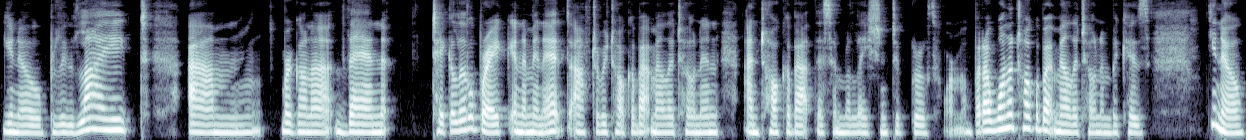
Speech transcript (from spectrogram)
you know, blue light. Um, we're going to then take a little break in a minute after we talk about melatonin and talk about this in relation to growth hormone. But I want to talk about melatonin because, you know,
